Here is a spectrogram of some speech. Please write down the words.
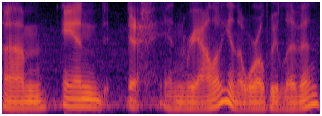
Um, and eh, in reality, in the world we live in,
